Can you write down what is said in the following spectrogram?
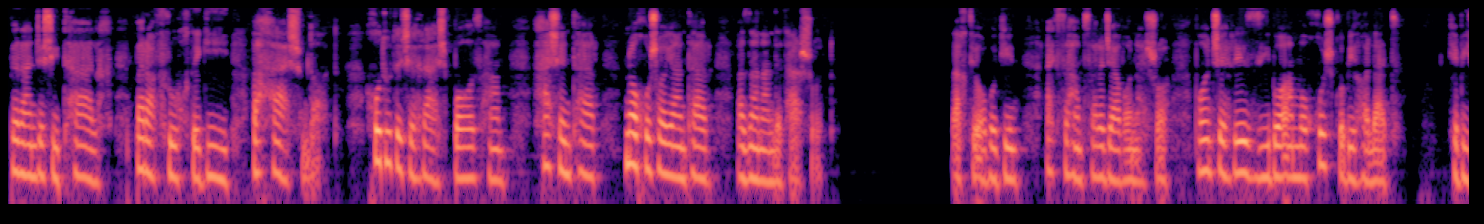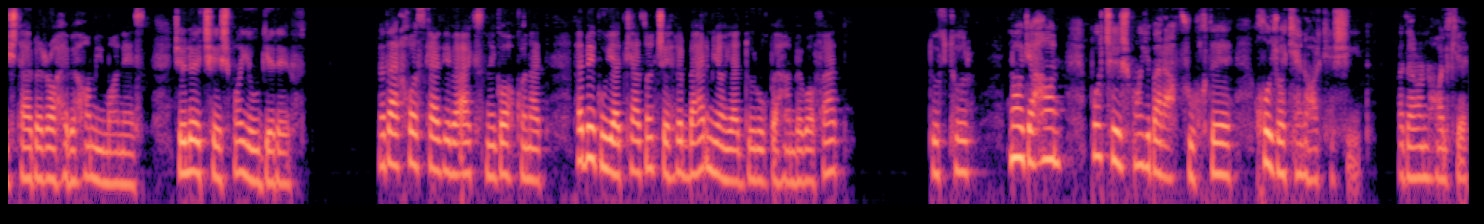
به رنجشی تلخ، برافروختگی و خشم داد. خطوط چهرهش باز هم خشنتر، ناخوشایندتر و زننده تر شد. وقتی آبوگین عکس همسر جوانش را با آن چهره زیبا اما خشک و بیحالت که بیشتر به راهبه ها میمانست جلوی چشمای او گرفت و درخواست کرد که به عکس نگاه کند و بگوید که از آن چهره برمیآید دروغ به هم ببافد. دکتر ناگهان با چشمهای برافروخته خود را کنار کشید و در آن حال که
